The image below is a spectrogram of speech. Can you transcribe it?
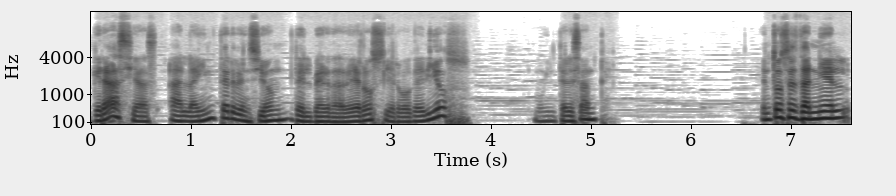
gracias a la intervención del verdadero siervo de Dios. Muy interesante. Entonces Daniel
